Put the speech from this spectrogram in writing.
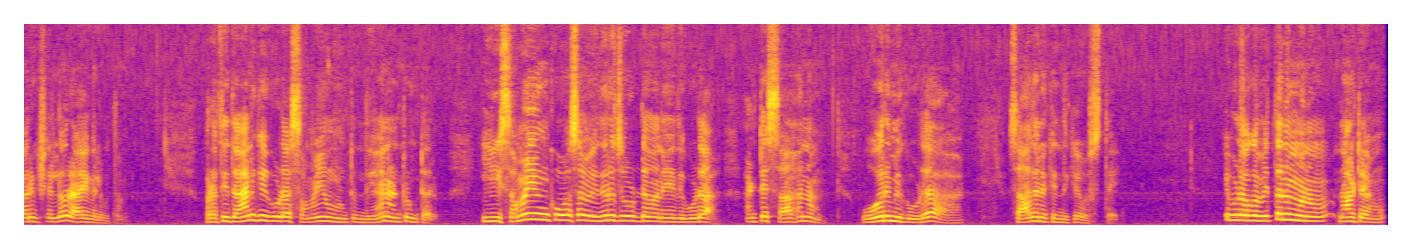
పరీక్షల్లో రాయగలుగుతాం. ప్రతిదానికి కూడా సమయం ఉంటుంది అని అంటుంటారు. ఈ సమయం కోసం ఎదురు చూడడం అనేది కూడా అంటే సహనం ఓరిమి కూడా సాధన కిందకే వస్తాయి. ఇప్పుడు ఒక విత్తనం మనం నాటాము.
